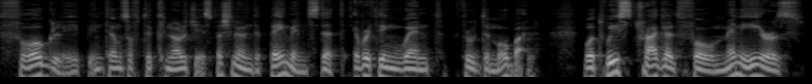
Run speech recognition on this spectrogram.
frog leap in terms of technology especially in the payments that everything went through the mobile what we struggled for many years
